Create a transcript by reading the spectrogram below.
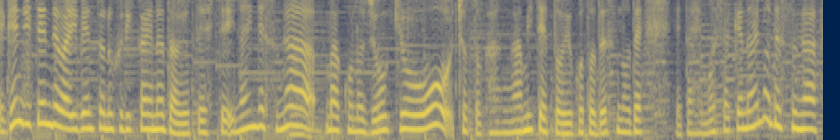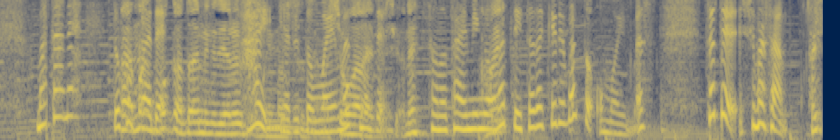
え現時点ではイベントの振り替えなどは予定していないんですが、まあこの状況をちょっと鑑みてということですのでえ大変申し訳ないのですがまたねどこかで、はいまあ、どっかのタイミングでやれるとはい、思いますやると思いますのでね。そのタイミングを待っていただければと思います、さて島さん、はい。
